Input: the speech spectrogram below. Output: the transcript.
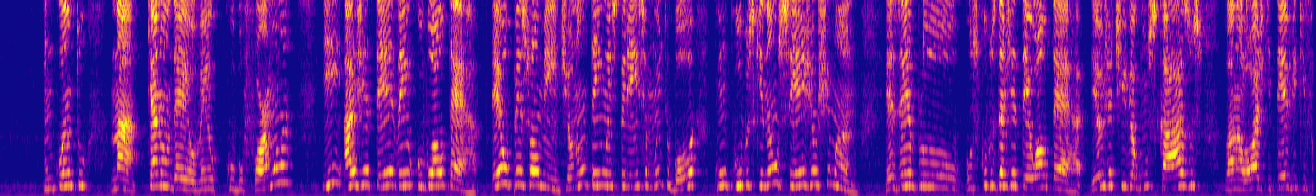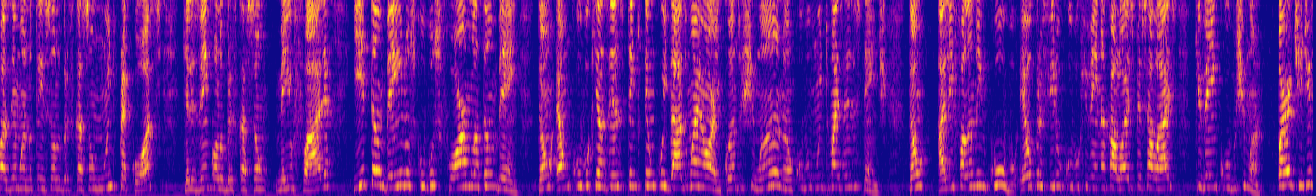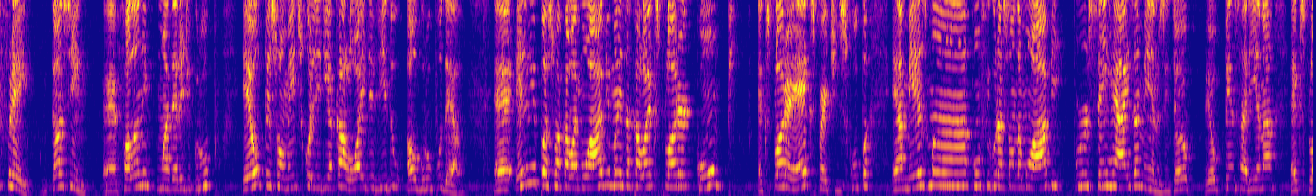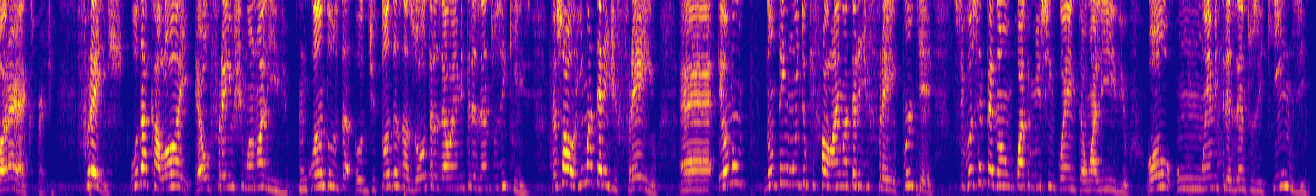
enquanto na Cannondale vem o cubo Fórmula e a GT vem o cubo Alterra. Eu pessoalmente eu não tenho uma experiência muito boa com cubos que não sejam Shimano. Exemplo, os cubos da GT, o Alterra. Eu já tive alguns casos lá na loja que teve que fazer manutenção lubrificação muito precoce, que eles vêm com a lubrificação meio falha e também nos cubos Fórmula também. Então é um cubo que às vezes tem que ter um cuidado maior, enquanto o Shimano é um cubo muito mais resistente. Então, ali falando em cubo, eu prefiro o cubo que vem na Caloi Specialized, que vem em cubo Shimano. Parte de freio. Então assim, é, falando em matéria de grupo, eu pessoalmente escolheria Caloi devido ao grupo dela. É, ele me passou a Caloi Moab, mas a Caloi Explorer Comp, Explorer Expert, desculpa, é a mesma configuração da Moab por 100 reais a menos. Então eu, eu pensaria na Explorer Expert. Freios. O da Caloi é o freio Shimano Alívio, enquanto os da, o de todas as outras é o M315. Pessoal, em matéria de freio, é, eu não, não tenho muito o que falar em matéria de freio. Por quê? Se você pegar um 4050, um Alívio ou um M315,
